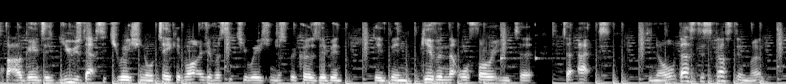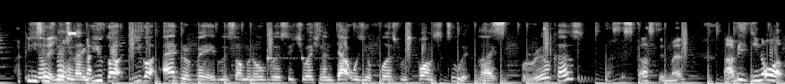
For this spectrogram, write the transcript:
that are going to use that situation or take advantage of a situation just because they've been they've been given that authority to to act? You know, that's disgusting, man. How can you say that? saying? Like you got you got aggravated with someone over a situation, and that was your first response to it. Like for real, cuz? That's disgusting, man. I mean, you know what?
